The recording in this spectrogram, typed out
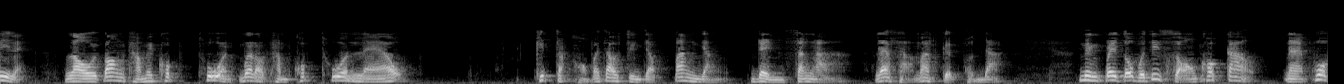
นี่แหละ เราต้องทำให้ครบถ้วน เมื่อเราทำครบถ้วนแล้ว คิดจักของพระเจ้าจึงจะตั้งอย่างเด่นสง่าและสามารถเกิดผลได้ หนึ่งไปโตบทที่สองข้อเก้านะพวก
